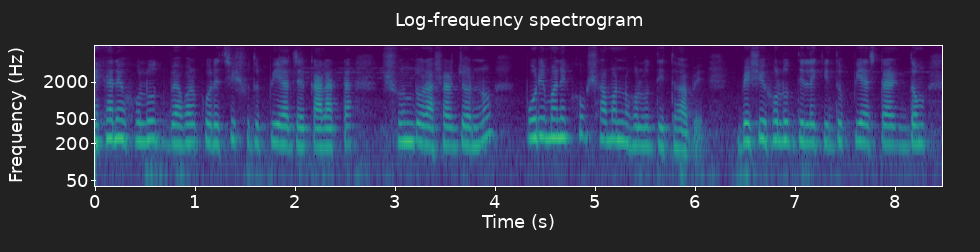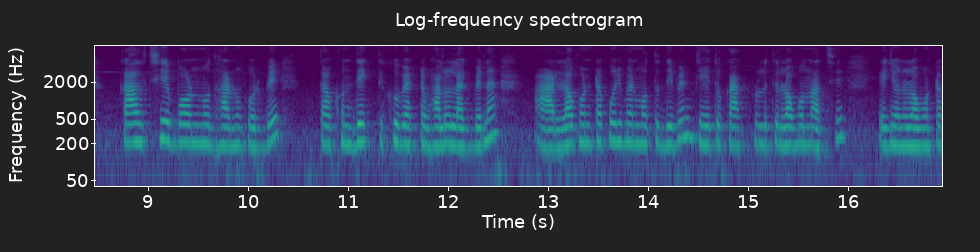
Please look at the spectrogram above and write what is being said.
এখানে হলুদ ব্যবহার করেছি, শুধু পেঁয়াজের কালারটা সুন্দর আসার জন্য। পরিমাণে খুব সামান্য হলুদ দিতে হবে। বেশি হলুদ দিলে কিন্তু পেঁয়াজটা একদম কালছে বর্ণ ধারণ করবে, তখন দেখতে খুব একটা ভালো লাগবে না। আর লবণটা পরিমাণ মতো দিবেন, যেহেতু কাঁকরোলেতে লবণ আছে এই জন্য লবণটা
